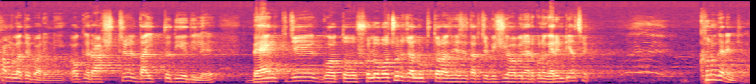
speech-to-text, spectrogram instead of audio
সামলাতে পারেনি। ওকে রাষ্ট্রের দায়িত্ব দিয়ে দিলে ব্যাংক যে গত ষোলো বছর যা লুটতরাজ হয়েছে তার চেয়ে বেশি হবে না, এর কোনো গ্যারেন্টি আছে? কোনো গ্যারেন্টি নেই।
